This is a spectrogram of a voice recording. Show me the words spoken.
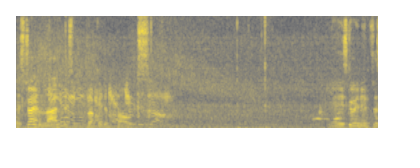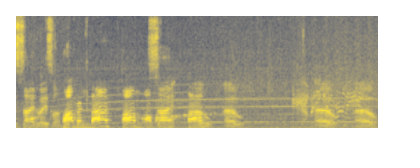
Let's try and land this bucket of bolts. Yeah, he's going in for sideways landing. Bombers, bomb, bomb, bomb, Side. Oh, oh. Oh, oh.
